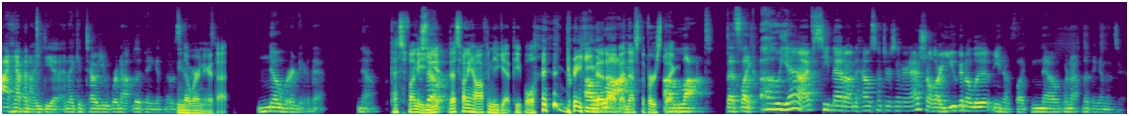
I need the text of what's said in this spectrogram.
I have an idea, and I can tell you we're not living in those. nowhere areas. near that. Nowhere near that. No. That's funny. So- get- that's funny how often you get people bringing that up, and that's the first thing. a lot. That's like, oh yeah, I've seen that on House Hunters International. Are you gonna live? You know, it's like, no, we're not living in those areas.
